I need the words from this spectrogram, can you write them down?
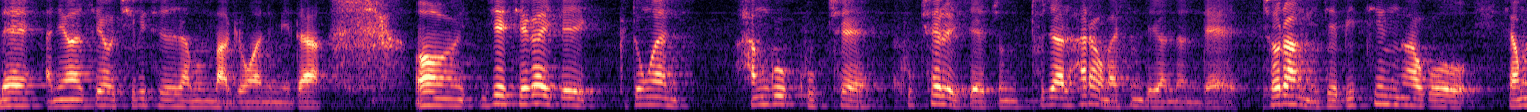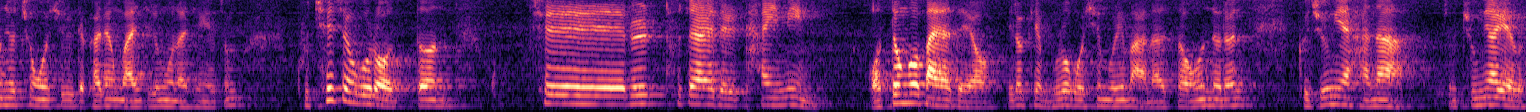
네, 안녕하세요. 지비투자자문 마경환입니다. 어, 이제 제가 이제 그동안 한국 국채, 국채를 이제 좀 투자를 하라고 말씀드렸는데, 저랑 이제 미팅하고 자문 요청 오실 때 가장 많이 질문하시는 게 좀 구체적으로 어떤 국채를 투자해야 될 타이밍, 어떤 거 봐야 돼요? 이렇게 물어보신 분이 많아서 오늘은 그 중에 하나 좀 중요하게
